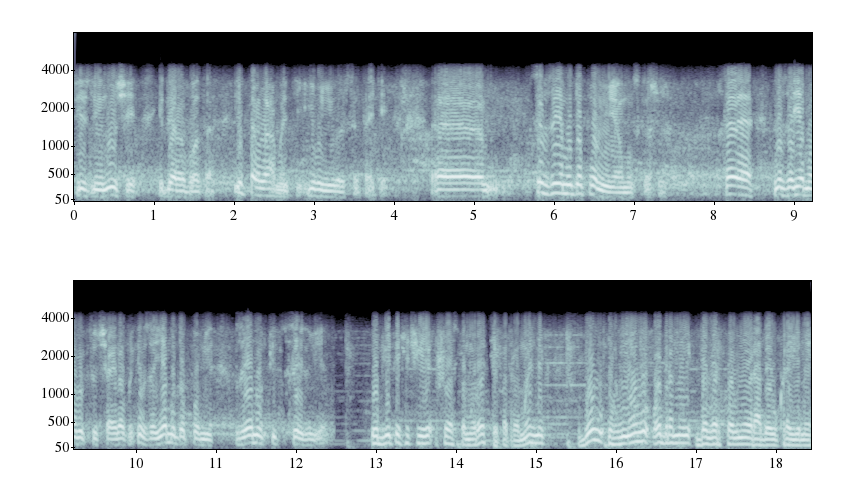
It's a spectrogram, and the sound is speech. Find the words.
пізньої ночі йде робота і в парламенті, і в університеті. Це взаємодоповнює, я вам скажу. Це не взаємовиключає, навпаки, взаємодоповнює, взаємопідсилює. У 2006 році Петро Мельник був знову обраний до Верховної Ради України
